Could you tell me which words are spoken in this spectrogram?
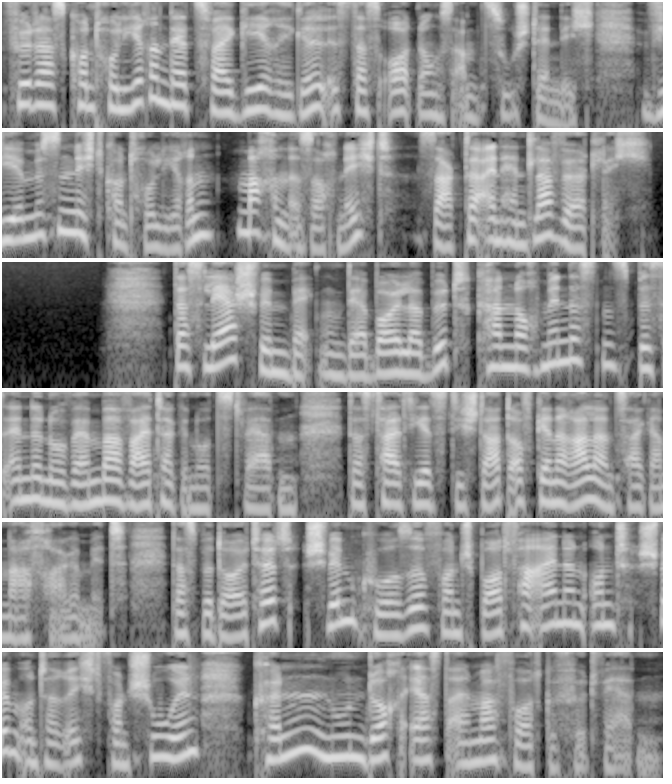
Für das Kontrollieren der 2G-Regel ist das Ordnungsamt zuständig. Wir müssen nicht kontrollieren, machen es auch nicht, sagte ein Händler wörtlich. Das Leerschwimmbecken der Boiler Bütt kann noch mindestens bis Ende November weiter genutzt werden. Das teilt jetzt die Stadt auf Generalanzeiger Nachfrage mit. Das bedeutet, Schwimmkurse von Sportvereinen und Schwimmunterricht von Schulen können nun doch erst einmal fortgeführt werden.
